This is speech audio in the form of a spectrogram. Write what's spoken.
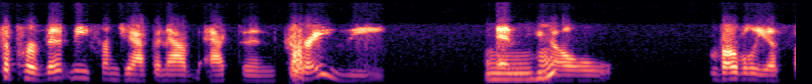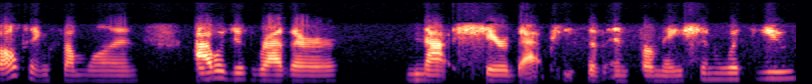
to prevent me from japping out and acting crazy and you Mhm. know verbally assaulting someone, I would just rather not share that piece of information with you.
